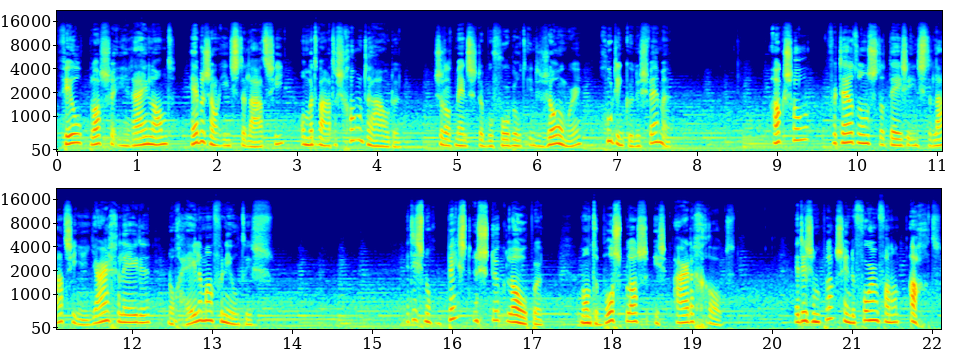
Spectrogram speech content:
Veel plassen in Rijnland hebben zo'n installatie om het water schoon te houden, zodat mensen er bijvoorbeeld in de zomer goed in kunnen zwemmen. Axel vertelt ons dat deze installatie een jaar geleden nog helemaal vernield is. Het is nog best een stuk lopen, want de bosplas is aardig groot. Het is een plas in de vorm van een acht.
